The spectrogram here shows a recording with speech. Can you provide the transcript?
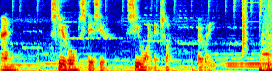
And stay home, stay safe. See you on next one. Bye bye.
